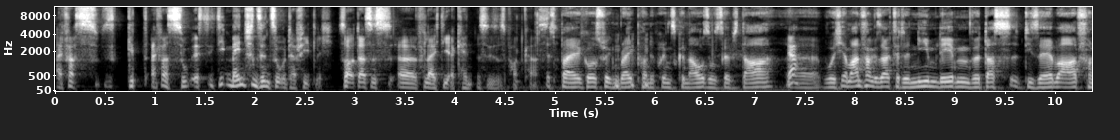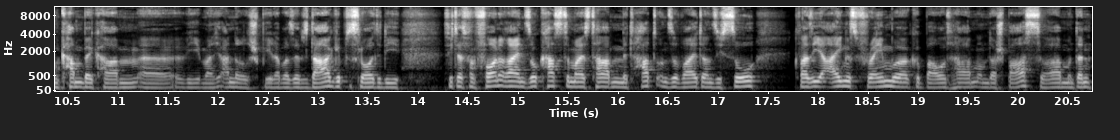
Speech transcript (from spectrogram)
einfach, es gibt einfach so, es, die Menschen sind so unterschiedlich. So, das ist äh, vielleicht die Erkenntnis dieses Podcasts. Ist bei Ghost Recon Breakpoint übrigens genauso. Selbst da, ja. äh, wo ich am Anfang gesagt hätte, nie im Leben wird das dieselbe Art von Comeback haben äh, wie manch anderes Spiel. Aber selbst da gibt es Leute, die sich das von vornherein so customized haben mit HUD und so weiter und sich so quasi ihr eigenes Framework gebaut haben, um da Spaß zu haben. Und dann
